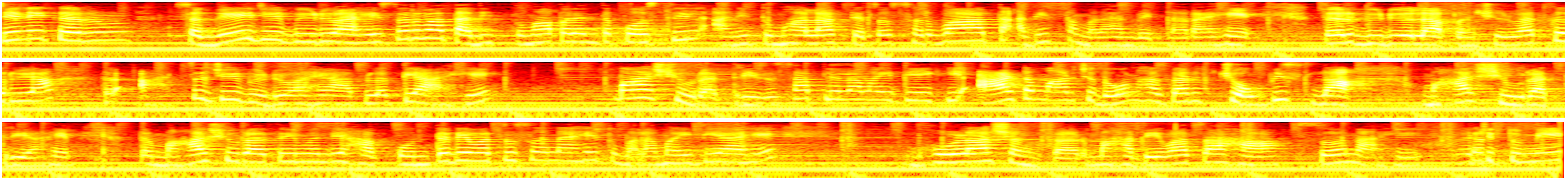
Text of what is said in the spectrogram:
जेणेकरून सगळे जे व्हिडिओ आहे सर्वात आधी तुम्हापर्यंत पोहोचतील आणि तुम्हाला त्याचं सर्वात आधी समाधान भेटणार आहे. तर व्हिडिओला आपण सुरुवात करूया. तर आजचं जे व्हिडिओ आहे आपलं ते आहे महाशिवरात्री. जसं आपल्याला माहिती आहे की आठ मार्च दोन हजार चोवीसला महाशिवरात्री आहे. तर महाशिवरात्री म्हणजे हा कोणत्या देवाचा सण आहे? तुम्हाला माहिती आहे. भोळा शंकर महादेवाचा हा सण आहे. त्याची तुम्ही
